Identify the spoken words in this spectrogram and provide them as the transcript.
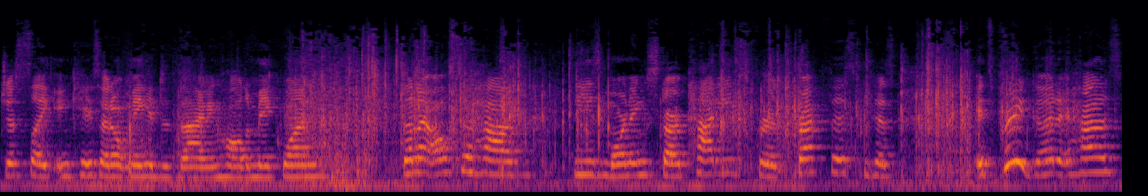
just like in case I don't make it to the dining hall to make one. Then I also have these Morningstar patties for breakfast because it's pretty good. It has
